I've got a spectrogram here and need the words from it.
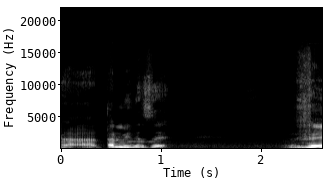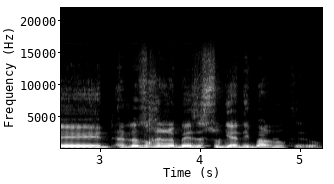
התלמיד הזה, ואני לא זוכר באיזה סוגיה דיברנו, כאילו.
